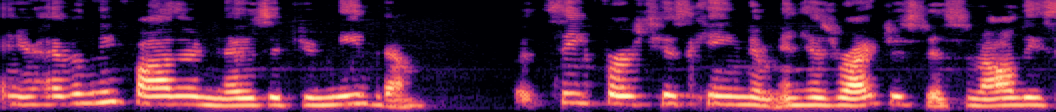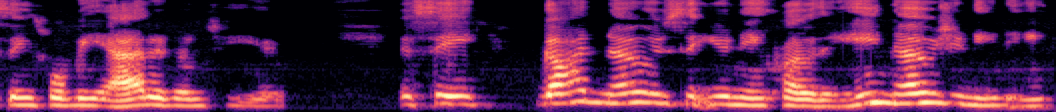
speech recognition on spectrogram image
and your heavenly Father knows that you need them. But seek first His kingdom and His righteousness, and all these things will be added unto you. You see, God knows that you need clothing. He knows you need to eat.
